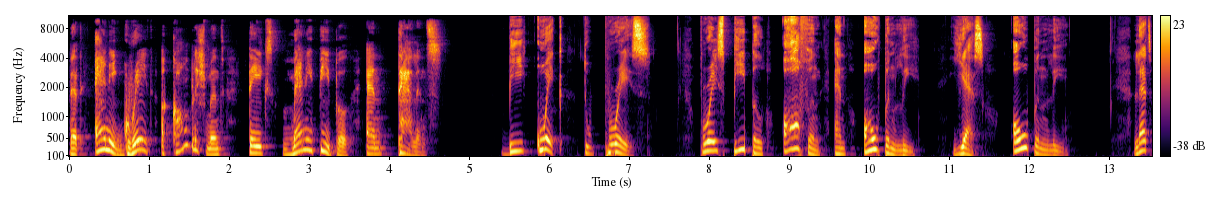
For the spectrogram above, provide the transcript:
that any great accomplishment takes many people and talents. Be quick to praise. Praise people often and openly. Yes, openly. Let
